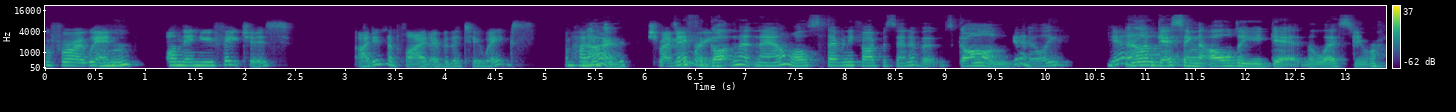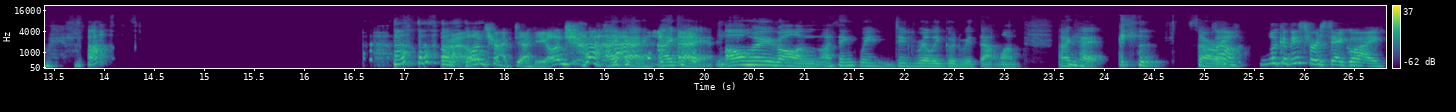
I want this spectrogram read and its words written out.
before I went Mhm. on their new features. I didn't apply it over the two weeks. I'm having to No. refresh my So you've forgotten it now. Well, 75% of it's gone, Yeah. Kelly. yeah. And I'm guessing the older you get, the less you remember. All right, on track, Jackie. On track. okay, okay. I'll move on. I think we did really good with that one. Okay. Sorry. Oh, look at this for a segue.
